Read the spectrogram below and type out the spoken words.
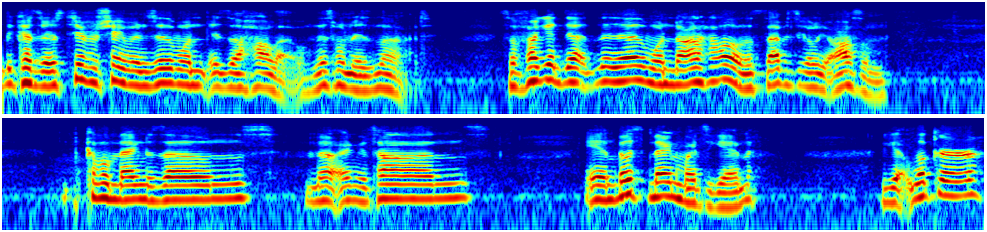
Because there's two for Shaymins, the other one is a holo. This one is not. So if I get the, the other one non-holo, this is going to be awesome. A couple Magnezones, Magnetons, and both Magnemites again. We got Looker,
